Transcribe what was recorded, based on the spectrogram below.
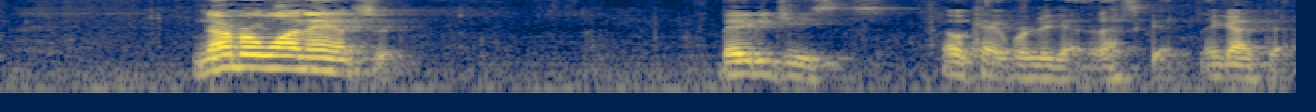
Number one answer baby Jesus. Okay, we're together. That's good. They got that.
